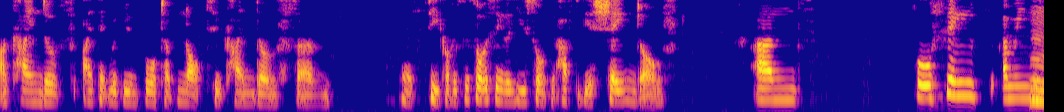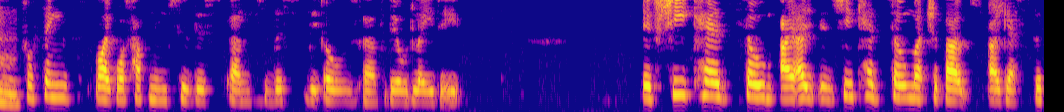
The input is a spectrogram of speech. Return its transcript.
are kind of I think we've been brought up not to kind of um, speak of. It. It's the sort of thing that you sort of have to be ashamed of, and for things I mean mm. for things like what's happening to this um to this the old uh, the old lady. If she cared so, I, I she cared so much about, I guess the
